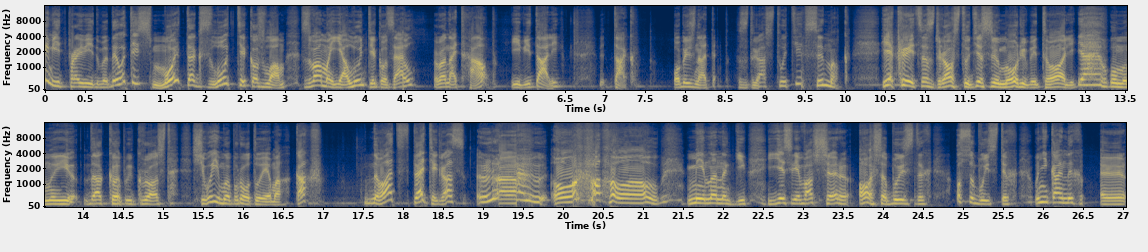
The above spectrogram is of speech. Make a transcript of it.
Привіт, привіт! Ви дивитесь мультик з Лутті Козлом. З вами я, Лутті Козел, Рональд Хауп і Віталій. Так, обізнайте. Здравствуйте, синок. Який це здравствуйте, синок, Віталій. Я у мене така прекрасна. Що ви йому бротуємо, как? 25 раз. Міна ноги. Если ваших особистих, особистих, уникальных э,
